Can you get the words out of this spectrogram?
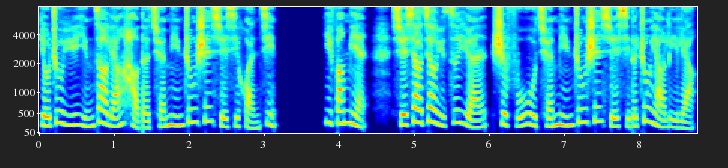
有助于营造良好的全民终身学习环境。一方面，学校教育资源是服务全民终身学习的重要力量。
